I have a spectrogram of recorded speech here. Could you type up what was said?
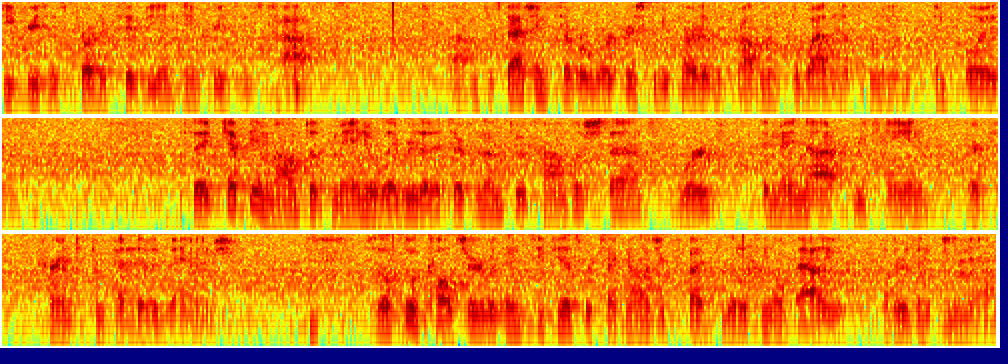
decreases productivity and increases costs. Um, dispatching several workers could be part of the problem as to why they have so many employees. If they kept the amount of manual labor that it took for them to accomplish that work, they may not retain their current competitive advantage. There's also a culture within CPS where technology provides little to no value other than email,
